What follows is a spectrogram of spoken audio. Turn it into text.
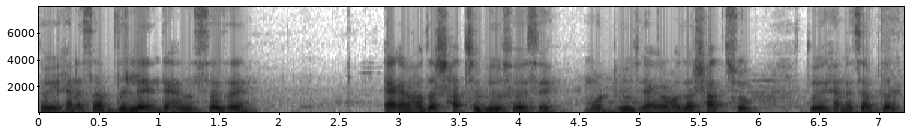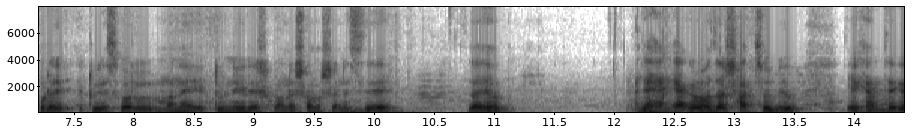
তো এখানে চাপ দিলে দেখা যাচ্ছে যে এগারো হাজার সাতশো ভিউস হয়েছে, মোট ভিউজ এগারো হাজার সাতশো। তো এখানে চাপ দেওয়ার পরে একটু স্কল মানে একটু নেটের কারণে সমস্যা নিচ্ছে। যাই হোক দেখেন, এগারো হাজার সাতশো ভিউ এখান থেকে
